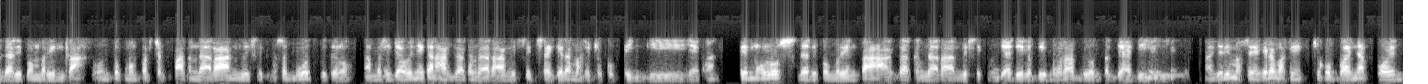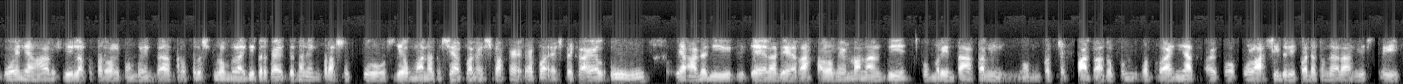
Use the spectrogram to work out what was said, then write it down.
dari pemerintah untuk mempercepat kendaraan listrik tersebut gitu loh. Nah sejauh ini kan harga kendaraan listrik saya kira masih cukup tinggi ya kan. Stimulus dari pemerintah agar kendaraan listrik menjadi lebih murah belum terjadi. Nah jadi masih saya kira masih cukup banyak poin-poin yang harus dilakukan oleh pemerintah. Terus belum lagi terkait dengan infrastruktur sejauh mana kesiapan SPK, apa, SPKLU yang ada di daerah-daerah. Kalau memang nanti pemerintah akan mempercepat ataupun memperbanyak eh, populasi daripada kendaraan listrik.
